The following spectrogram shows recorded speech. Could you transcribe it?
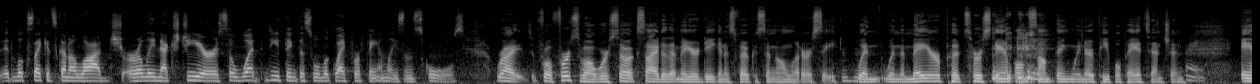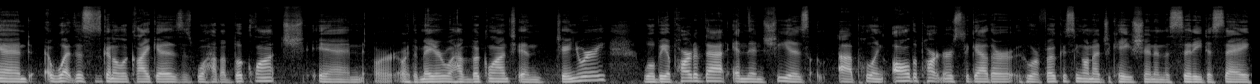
it looks like it's going to launch early next year. So what do you think this will look like for families and schools? Right. Well, first of all, we're so excited that Mayor Deegan is focusing on literacy. Mm -hmm. When when the mayor puts her stamp on something, we know people pay attention. Right. And what this is going to look like is, is we'll have a book launch in, or, or the mayor will have a book launch in January. We'll be a part of that. And then she is uh, pulling all the partners together who are focusing on education in the city to say,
